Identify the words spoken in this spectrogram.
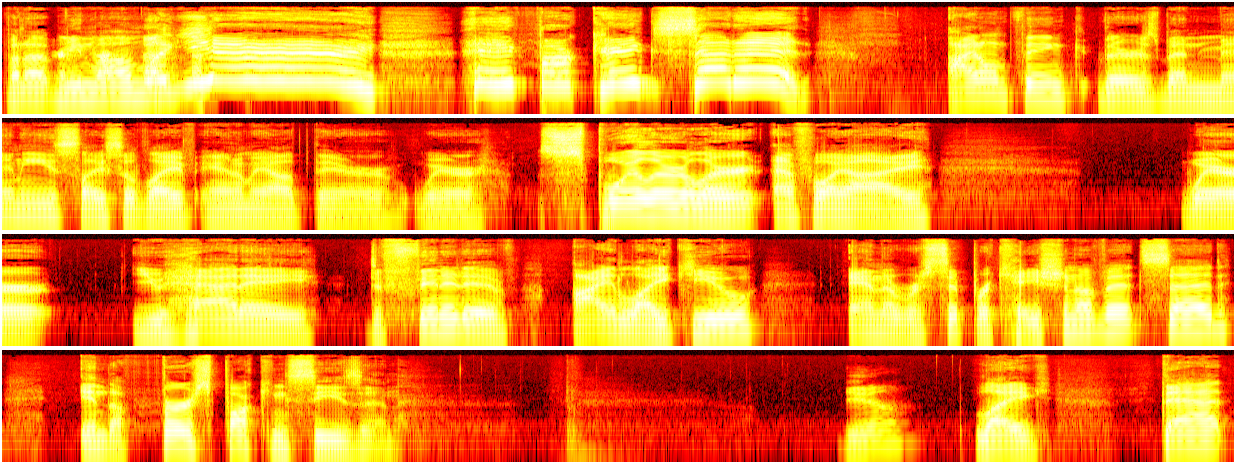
But uh, meanwhile, I'm like, "Yay! He fucking said it!" I don't think there's been many slice of life anime out there where, spoiler alert, FYI, where you had a definitive "I like you" and a reciprocation of it said in the first fucking season. Yeah. Like that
